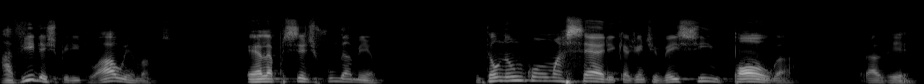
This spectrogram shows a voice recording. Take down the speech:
A vida espiritual, irmãos, ela precisa de fundamento. Então, não com uma série que a gente vê e se empolga para ver.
